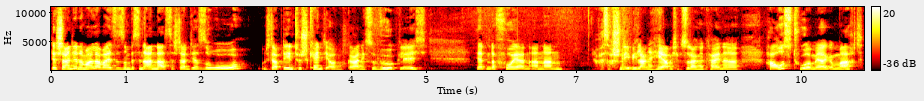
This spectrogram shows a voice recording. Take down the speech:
Der stand ja normalerweise so ein bisschen anders. Der stand ja so. Und ich glaube, den Tisch kennt ihr auch noch gar nicht so wirklich. Wir hatten davor ja einen anderen. Aber ist auch schon ewig lange her, aber ich habe so lange keine Haustour mehr gemacht.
